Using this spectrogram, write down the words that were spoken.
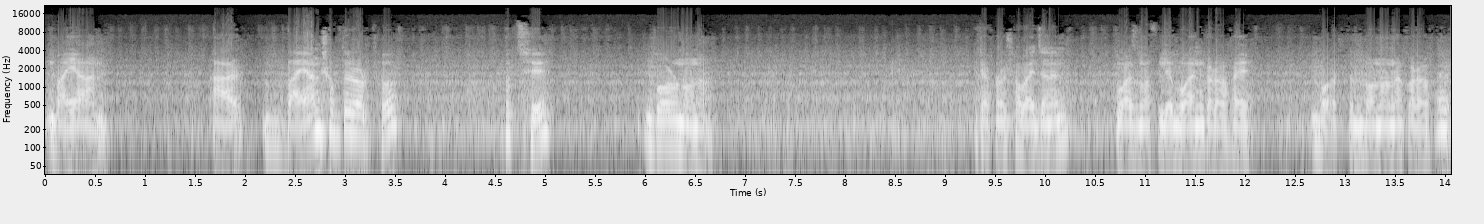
বায়ান। আর বায়ান শব্দের অর্থ হচ্ছে বর্ণনা। এটা আপনারা সবাই জানেন, ওয়াজ মাহফিলে বয়ান করা হয়। বর্ণনা করা হয়।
